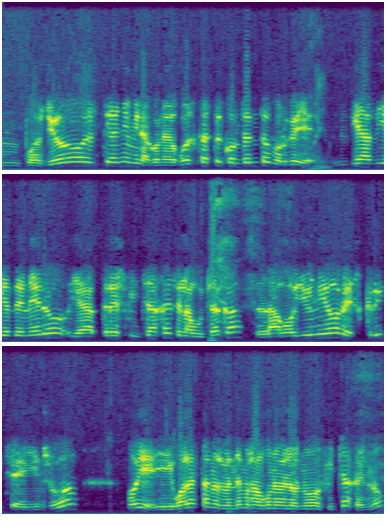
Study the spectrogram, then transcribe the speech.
Mm, Pues yo este año, mira, con el Huesca estoy contento porque, oye, Bueno. día 10 de enero, ya tres fichajes en la buchaca, Lago Junior, Scriche y Insúa. Oye, igual hasta nos vendemos alguno de los nuevos fichajes, ¿no?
